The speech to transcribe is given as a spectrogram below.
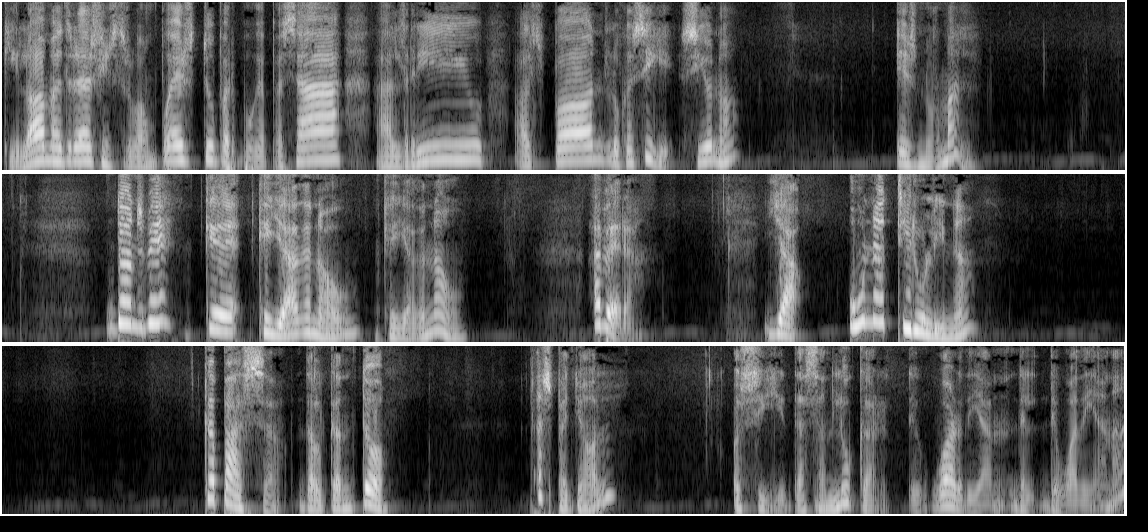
quilòmetres fins trobar un puesto per poder passar al riu, als ponts, el que sigui, sí o no? És normal. Doncs bé, què, què hi ha de nou? Què hi ha de nou? A veure, hi ha una tirolina que passa del cantó espanyol, o sigui, de Sant Lúcar de, Guardian, de, de Guadiana,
